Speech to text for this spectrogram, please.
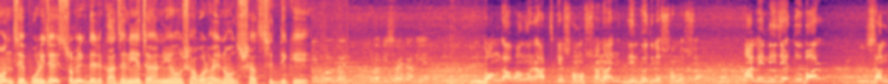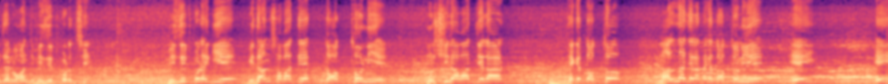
মঞ্চে পরিযায়ী শ্রমিকদের কাজে নিয়ে যাওয়া নিয়েও সবর হয় নৌশাদ সিদ্দিকী। কি বলবেন পুরো বিষয়টা নিয়ে? গঙ্গা ভাঙন আজকের সমস্যা নয় দীর্ঘদিনের সমস্যা। আমি নিজে দুবার শামজারগঞ্জ ভিজিট করেছি। ভিজিট করে গিয়ে বিধানসভাতে তথ্য নিয়ে, মুর্শিদাবাদ জেলার থেকে তথ্য, মালদা জেলা থেকে তথ্য নিয়ে এই এই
